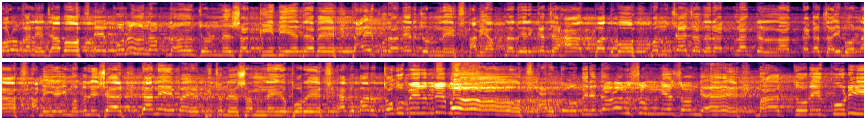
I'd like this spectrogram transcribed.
পরকালে যাব, এ কোরআন আপনার জন্য সাক্ষী দিয়ে দেবে। তাই কোরআনের জন্য আমি আপনাদের কাছে হাত পাতবো। পঞ্চাশ হাজার, এক লাখ, দেড় লাখ টাকা চাইব না। আমি এই মদলিশের ডানে বায়ে পিছনে, সামনে, উপরে একবার তকবির দিব। আর তকবির দেওয়ার সঙ্গে সঙ্গে মাত্র কুড়ি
